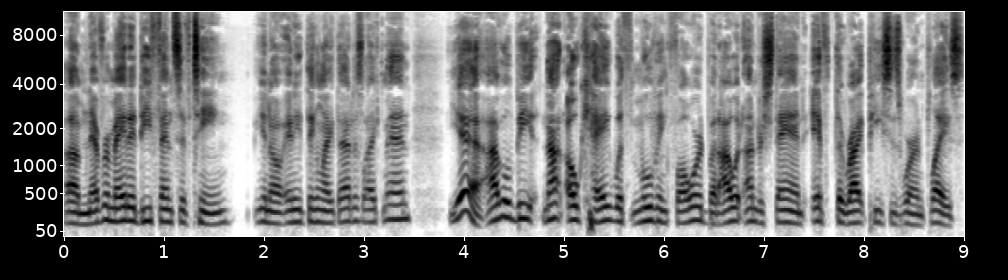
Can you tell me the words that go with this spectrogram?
Um, never made a defensive team. You know, anything like that is like, man, yeah, I will be not okay with moving forward, but I would understand if the right pieces were in place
